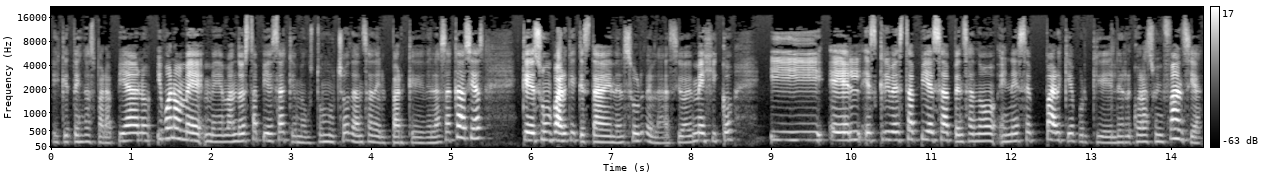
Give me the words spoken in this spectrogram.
eh, que tengas para piano. Y bueno, me, me, mandó esta pieza que me gustó mucho, Danza del Parque de las Acacias, que es un parque que está en el sur de la Ciudad de México. Y él escribe esta pieza pensando en ese parque porque le recuerda su infancia.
